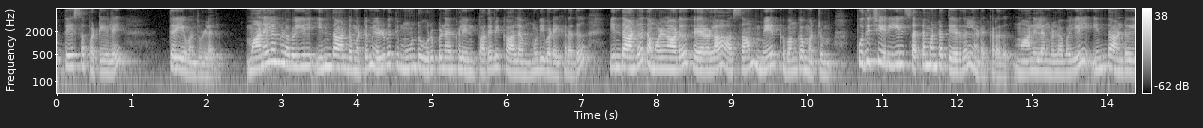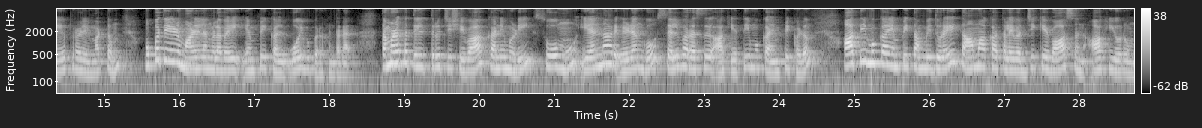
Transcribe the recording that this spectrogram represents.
உத்தேச பட்டியலை தெரிய வந்துள்ளது. மாநிலங்களவையில் இந்த ஆண்டு மட்டும் எழுபத்தி மூன்று உறுப்பினர்களின் பதவிக்காலம் முடிவடைகிறது. இந்த ஆண்டு தமிழ்நாடு கேரளா அசாம் மேற்கு வங்கம் மற்றும் புதுச்சேரியில் சட்டமன்ற தேர்தல் நடக்கிறது. மாநிலங்களவையில் இந்த ஆண்டு ஏப்ரலில் மட்டும் முப்பத்தி ஏழு மாநிலங்களவை எம்பிக்கள் ஓய்வு பெறுகின்றனர். தமிழகத்தில் திருச்சி சிவா கனிமொழி சோமு என்ஆர் இளங்கோ செல்வரசு ஆகிய திமுக எம்பிக்களும் அதிமுக எம்பி தம்பிதுரை தமாக தலைவர் ஜி கே வாசன் ஆகியோரும்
